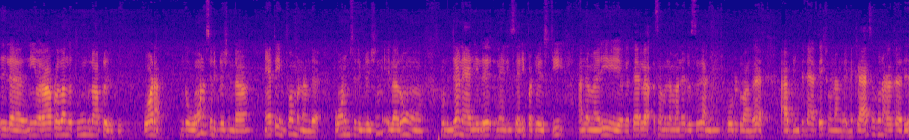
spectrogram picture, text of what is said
இதில் நீ வராப்புல தான் அங்கே தூங்குனாப்புல இருக்குது போடா இந்த ஓணம் செலிப்ரேஷன்டா நேரத்தை இன்ஃபார்ம் பண்ணாங்க. ஓணம் செலிப்ரேஷன் எல்லாரும் முடிஞ்சா நேரியல் நேரில் சரி பட்டு வச்சுட்டு அந்த மாதிரி கேரளா சம்மந்தமான ட்ரெஸ்ஸஸ் அணிஞ்சிட்டு போட்டுடுவாங்க அப்படின்ட்டு நேரத்தை சொன்னாங்க. இந்த கிளாஸ் எதுவும் நடக்காது.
